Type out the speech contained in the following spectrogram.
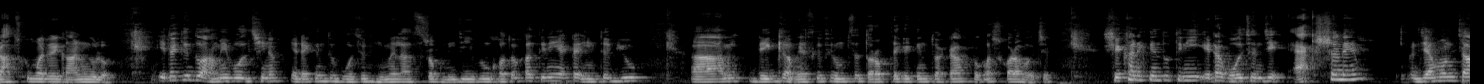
রাজকুমারের গানগুলো। এটা কিন্তু আমি বলছি না এটা কিন্তু বলছেন হিমেল আশ্রফ নিজে এবং গতকাল তিনি একটা ইন্টারভিউ আমি দেখলাম এসকে ফিল্মসের তরফ থেকে কিন্তু একটা প্রকাশ করা হয়েছে। সেখানে কিন্তু তিনি এটা বলছেন যে অ্যাকশনে যেমনটা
